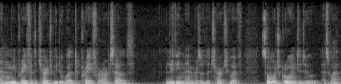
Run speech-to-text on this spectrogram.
And when we pray for the church, we do well to pray for ourselves, living members of the church who have so much growing to do as well.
